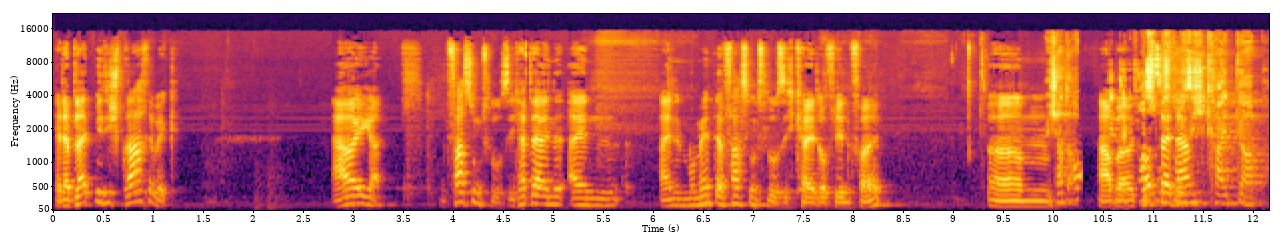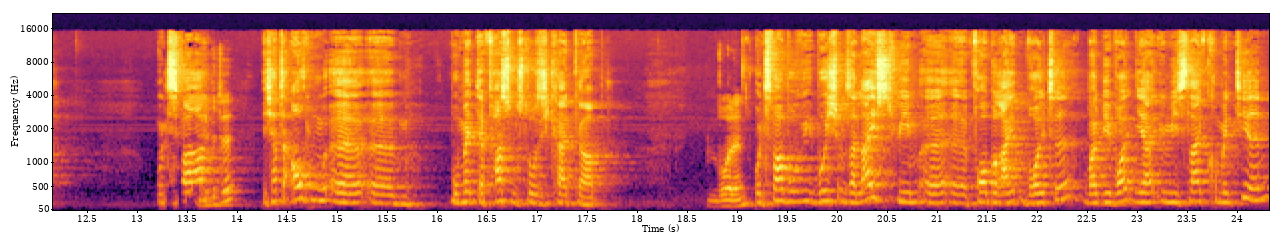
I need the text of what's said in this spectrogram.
ja, da bleibt mir die Sprache weg. Aber egal. Fassungslos. Ich hatte eine, einen, einen Moment der Fassungslosigkeit auf jeden Fall. Ähm, Ich hatte auch Aber eine Gott sei Dank- Fassungslosigkeit gehabt. Und zwar, ich hatte auch einen äh, ähm, Moment der Fassungslosigkeit gehabt. Wo denn? Und zwar, wo, wo ich unser Livestream äh, äh, vorbereiten wollte, weil wir wollten ja irgendwie es live kommentieren.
